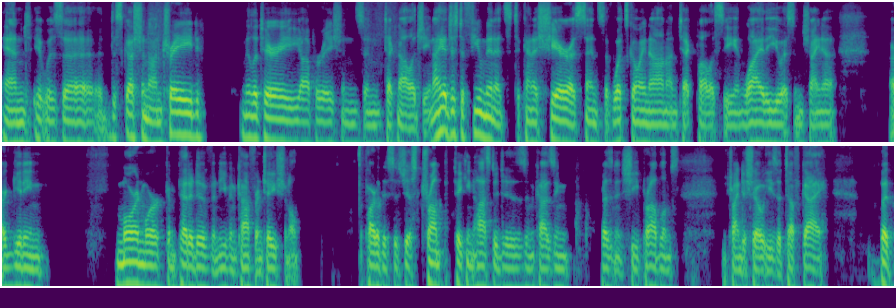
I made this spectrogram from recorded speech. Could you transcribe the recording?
And it was a discussion on trade, military operations, and technology. And I had just a few minutes to kind of share a sense of what's going on on tech policy and why the US and China are getting more and more competitive and even confrontational. Part of this is just Trump taking hostages and causing President Xi problems, trying to show he's a tough guy. But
